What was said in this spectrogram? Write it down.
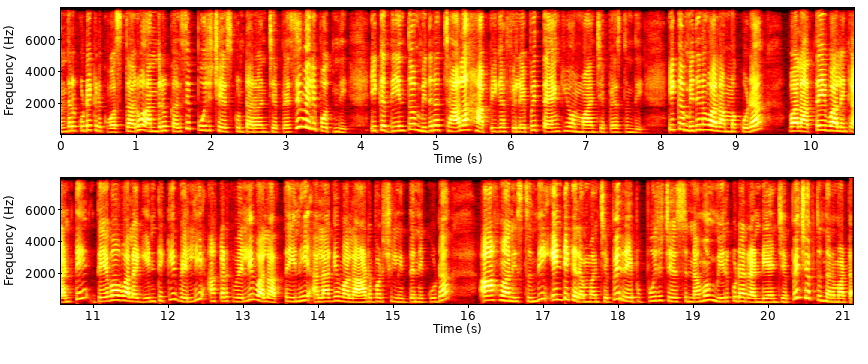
అందరూ కూడా ఇక్కడికి వస్తారు. అందరూ కలిసి పూజ చేసుకుంటారు అని చెప్పేసి వెళ్ళిపోతుంది. ఇక దీంతో మిథున చాలా హ్యాపీగా ఫీల్ అయిపోయి థ్యాంక్ యూ అమ్మ అని చెప్పేస్తుంది. ఇక మిథున వాళ్ళ అమ్మ కూడా వాళ్ళ అత్తయ్య వాళ్ళకి అంటే దేవా వాళ్ళ ఇంటికి వెళ్ళి అక్కడికి వెళ్ళి వాళ్ళ అత్తయ్యని అలాగే వాళ్ళ ఆడపడుచులని ఇద్దరిని కూడా ఆహ్వానిస్తుంది. ఇంటికి రమ్మని చెప్పి రేపు పూజ చేస్తున్నాము మీరు కూడా రండి అని చెప్పి చెప్తుందనమాట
